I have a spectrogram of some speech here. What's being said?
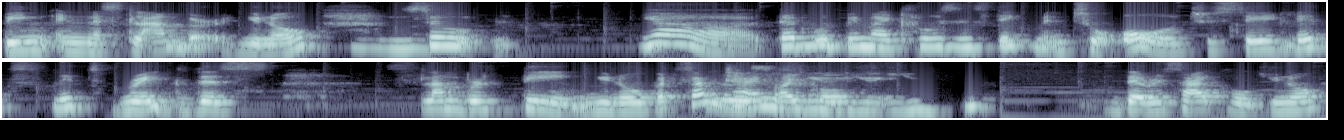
being in a slumber, you know. Mhm. So yeah, that would be my closing statement to all to say let's let's break this slumber thing, you know. But sometimes you, cycle. you you the recycled, you know.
